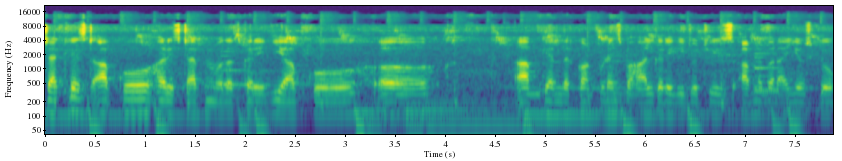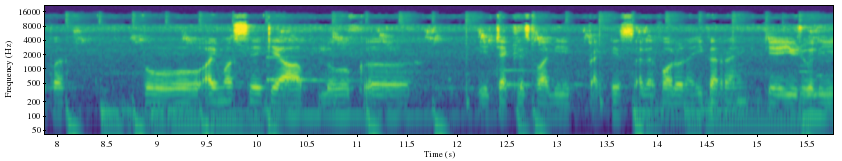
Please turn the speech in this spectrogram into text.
چیک لسٹ آپ کو ہر اسٹیپ میں مدد کرے گی، آپ کو آپ کے اندر کانفیڈنس بحال کرے گی جو چیز آپ نے بنائی ہے اس کے اوپر۔ تو آئی مس سے کہ آپ لوگ یہ چیک لسٹ والی پریکٹس اگر فالو نہیں کر رہے ہیں، کہ usually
